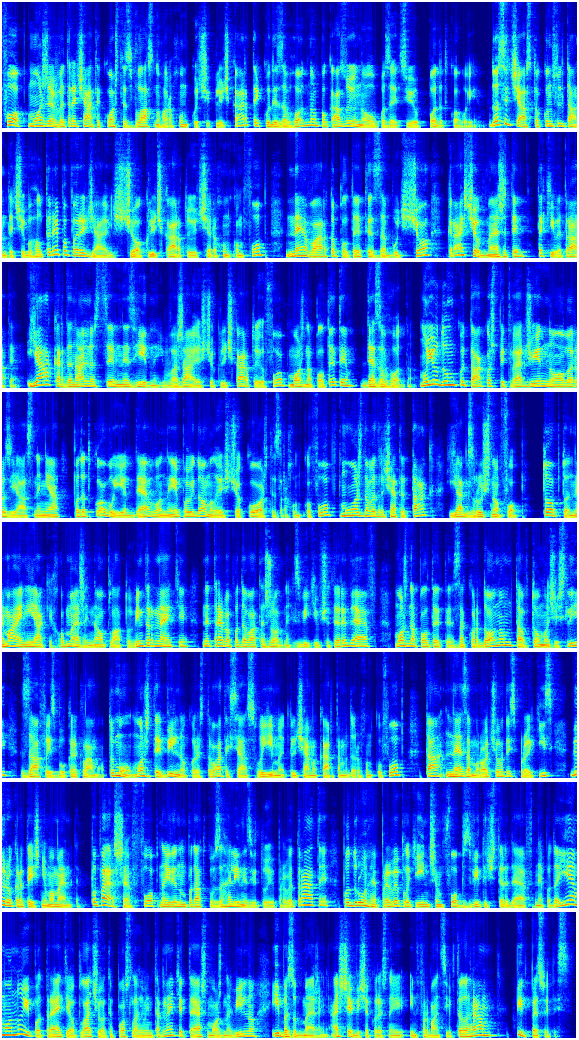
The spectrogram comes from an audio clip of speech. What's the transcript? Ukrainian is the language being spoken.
ФОП може витрачати кошти з власного рахунку чи ключ-карти, куди завгодно показує нову позицію податкової. Досить часто консультанти чи бухгалтери попереджають, що ключ-картою чи рахунком ФОП не варто платити за будь-що, краще обмежити такі витрати. Я кардинально з цим не згідний. Вважаю, що ключ-картою ФОП можна платити де завгодно. Мою думку також підтверджує нове роз'яснення податкової, де вони повідомили, що кошти з рахунку ФОП можна витрачати так, як зручно ФОП. Тобто немає ніяких обмежень на оплату в інтернеті, не треба подавати жодних звітів чи ТРДФ, можна платити за кордоном та в тому числі за Фейсбук рекламу. Тому можете вільно користуватися своїми ключами картами до рахунку ФОП та не заморочуватись про якісь бюрократичні моменти. По-перше, ФОП на єдиному податку взагалі не звітує про витрати. По-друге, при виплаті іншим ФОП звіти чи ТРДФ не подаємо. Ну і по-третє, оплачувати послуги в інтернеті теж можна вільно і без обмежень. А ще більше корисної інформації в Підписуйтесь.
